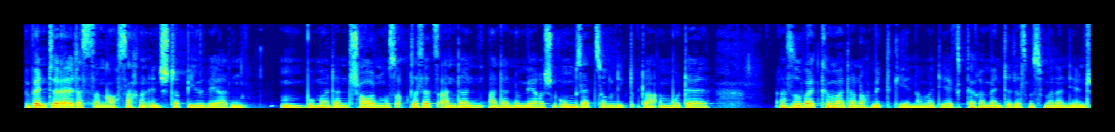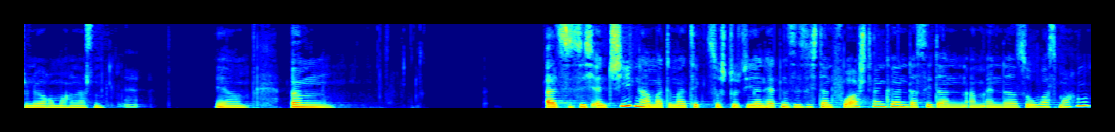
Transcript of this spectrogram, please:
eventuell, dass dann auch Sachen instabil werden, wo man dann schauen muss, ob das jetzt an der, an der numerischen Umsetzung liegt oder am Modell. Also soweit können wir dann noch mitgehen, aber die Experimente, das müssen wir dann die Ingenieure machen lassen. Ja. Ja. Ähm, als Sie sich entschieden haben, Mathematik zu studieren, hätten Sie sich dann vorstellen können, dass Sie dann am Ende sowas machen?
